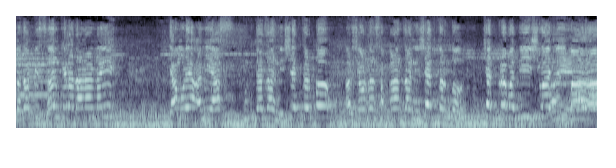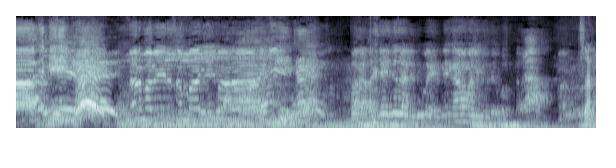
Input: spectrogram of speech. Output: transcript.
कदापि सहन केला जाणार नाही. त्यामुळे आम्ही या कृत्याचा निषेध करतो हर्षवर्धन सपकाळांचा निषेध करतो. छत्रपती शिवाजी महाराज की धर्मवीर संभाजी महाराज की आता जे जे झाले ते बाहेर नाही का आम्हाला चला.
